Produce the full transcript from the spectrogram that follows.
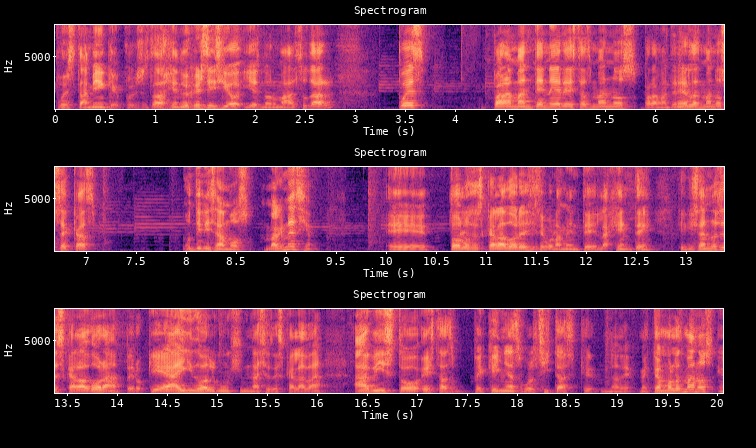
pues también que pues estás haciendo ejercicio y es normal sudar, pues para mantener estas manos, para mantener las manos secas, utilizamos magnesia. Eh, todos los escaladores y seguramente la gente que quizá no es escaladora, pero que ha ido a algún gimnasio de escalada, ha visto estas pequeñas bolsitas que metemos las manos y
